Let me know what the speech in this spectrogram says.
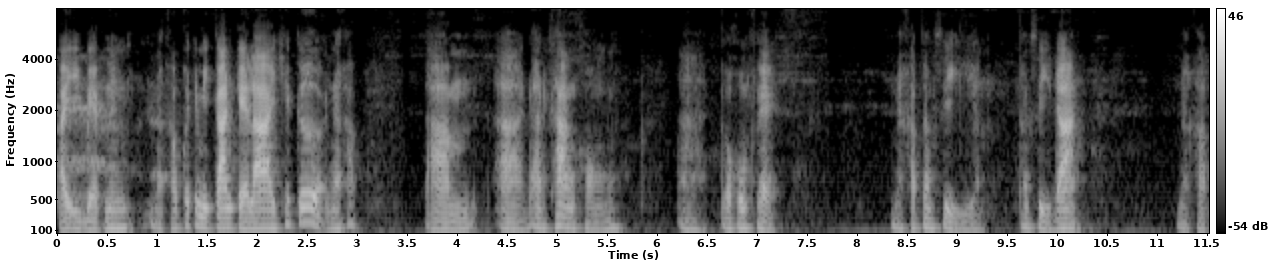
ไปอีกแบบหนึ่งนะครับ ก็จะมีการแกะลายเชคเกอร์นะครับ ตามาด้านข้างของอตัวโคมแฝกนะครับ ทั้งสี่เหลี่ยมทั้งสี่ด้านนะครับ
